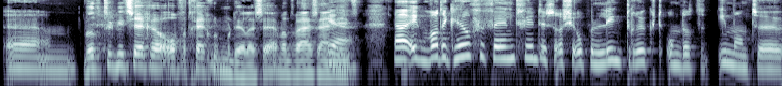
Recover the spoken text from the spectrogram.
Ehm, wil natuurlijk niet zeggen of het geen goed model is, hè? want wij zijn Ja. niet. Nou, ik, wat ik heel vervelend vind, is als je op een link drukt omdat iemand. eh,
